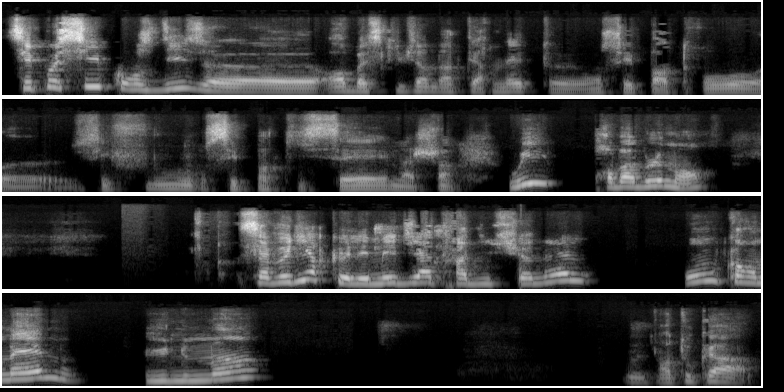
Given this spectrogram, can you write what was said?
c'est possible qu'on se dise euh, oh bah ce qui vient d'internet euh, on ne sait pas trop euh, c'est flou on ne sait pas qui c'est machin. Oui probablement. Ça veut dire que les médias traditionnels ont quand même une main en tout cas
